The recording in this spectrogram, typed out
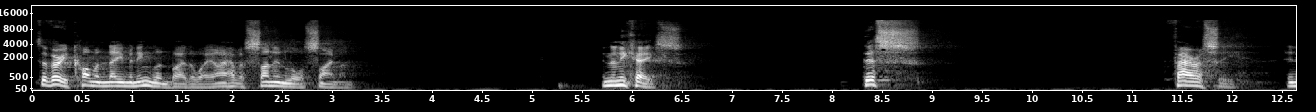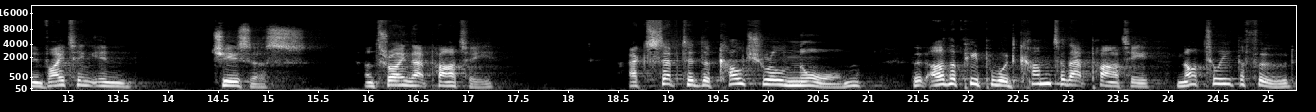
It's a very common name in England, by the way. I have a son in law, Simon. In any case, this Pharisee, in inviting in Jesus and throwing that party, accepted the cultural norm that other people would come to that party not to eat the food,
